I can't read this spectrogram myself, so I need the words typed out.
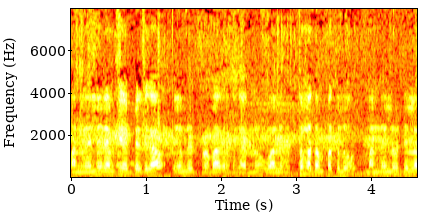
మన నెల్లూరు ఎంపీ అభ్యర్థిగా వేమిరెడ్డి ప్రభాకర్ రెడ్డి గారిను వాళ్ళు ఉత్తమ దంపతులు మన నెల్లూరు జిల్లా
